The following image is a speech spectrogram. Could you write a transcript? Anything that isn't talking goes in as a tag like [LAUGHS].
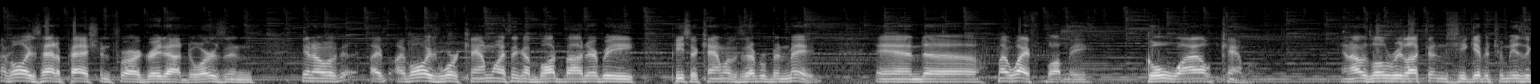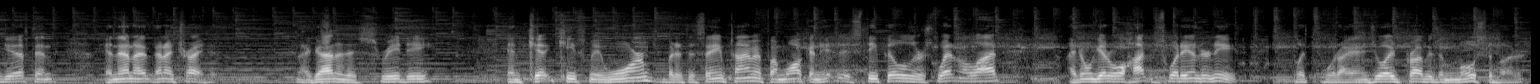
I've always had a passion for our great outdoors and you know, I've, I've always wore camo. I think I've bought about every piece of camo that's ever been made. And uh, my wife bought me Go Wild camo. And I was a little reluctant and she gave it to me as a gift and, and then, I, then I tried it. And I got. It's 3D and it keeps me warm, but at the same time, if I'm walking steep hills or sweating a lot, I don't get all hot and sweaty underneath. But what I enjoyed probably the most about it,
